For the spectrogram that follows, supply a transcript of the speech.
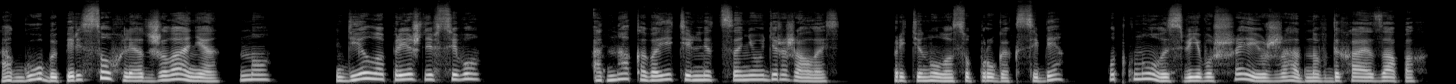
а губы пересохли от желания, но дело прежде всего. Однако воительница не удержалась, притянула супруга к себе, уткнулась в его шею, жадно вдыхая запах,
